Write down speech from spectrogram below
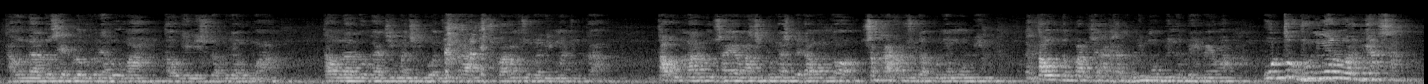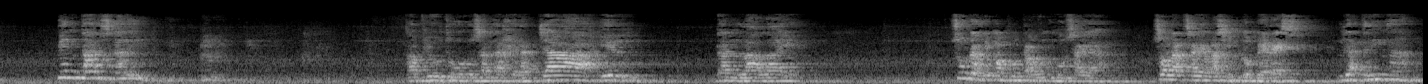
Tahun lalu saya belum punya rumah, tahun ini sudah punya rumah. Tahun lalu gaji masih 2 juta, sekarang sudah 5 juta. Tahun lalu saya masih punya sepeda motor, sekarang sudah punya mobil. Tahun depan saya akan beli mobil lebih mewah. Untuk dunia luar biasa. Pintar sekali. Tapi untuk urusan akhirat jahil dan lalai. Sudah 50 tahun umur saya. Sholat saya masih belum beres. Nggak teringat.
